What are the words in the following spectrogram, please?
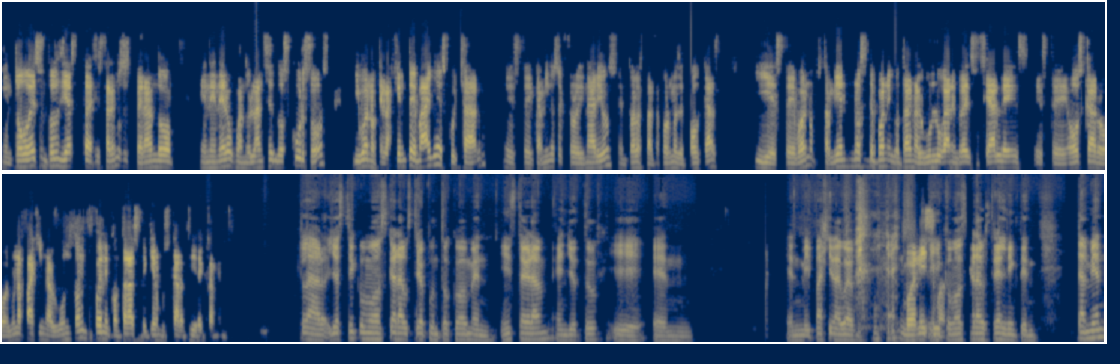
en todo eso. Entonces ya estaremos esperando en enero cuando lances los cursos y bueno, que la gente vaya a escuchar este, Caminos Extraordinarios en todas las plataformas de podcast Y este, bueno, pues también no se te pueden encontrar en algún lugar en redes sociales, este, Oscar, o alguna página, algún, ¿dónde te pueden encontrar si te quieren buscar directamente? Claro, yo estoy como oscaraustria.com en Instagram, en YouTube y en, en mi página web. Buenísimo. y como Oscar Austria en LinkedIn. También,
